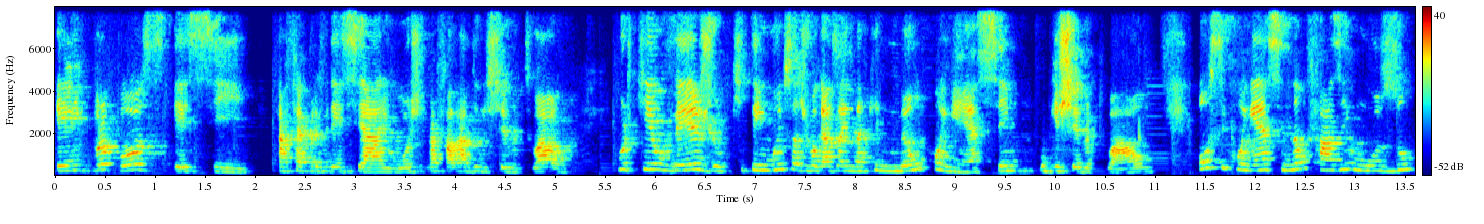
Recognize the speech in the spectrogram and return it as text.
ele propôs esse café previdenciário hoje para falar do guichê virtual, porque eu vejo que tem muitos advogados ainda que não conhecem o guichê virtual, ou se conhecem, não fazem uso,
